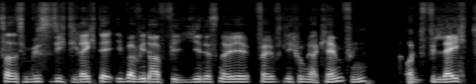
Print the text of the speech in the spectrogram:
sondern sie müssen sich die Rechte immer wieder für jedes neue Veröffentlichung erkämpfen. Und vielleicht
